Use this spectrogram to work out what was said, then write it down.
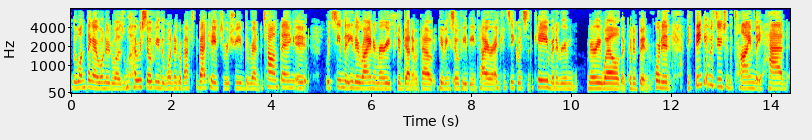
The one thing I wondered was why was Sophie the one to go back to the Batcave to retrieve the red baton thing? It would seem that either Ryan or Mary could have done it without giving Sophie the entire entrance sequence to the cave in a room very well that could have been recorded. I think it was due to the time they had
